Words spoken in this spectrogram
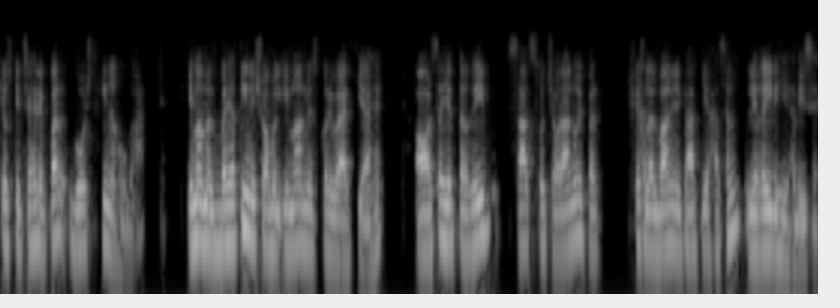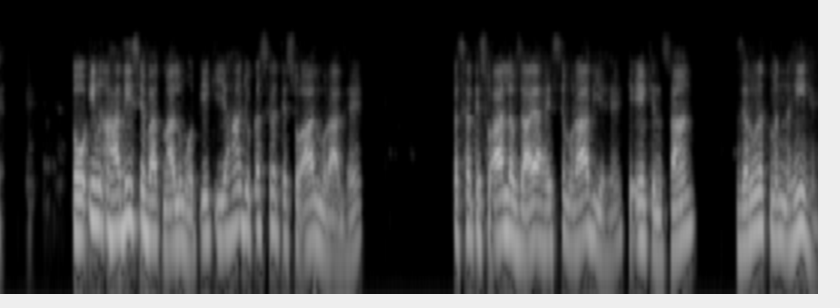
کہ اس کے چہرے پر گوشت ہی نہ ہوگا۔ امام البحقی نے شعب الایمان میں اس کو روایت کیا ہے اور صحیح ترغیب سات سو چورانوے پر شیخ الالبانی نے کہا کہ یہ حسن لغیر ہی حدیث ہے۔ تو ان احادیث سے بات معلوم ہوتی ہے کہ یہاں جو کثرت سوال مراد ہے، کثرت سوال لفظ آیا ہے، اس سے مراد یہ ہے کہ ایک انسان ضرورت مند نہیں ہے،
